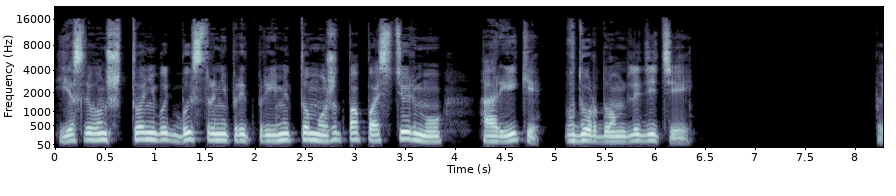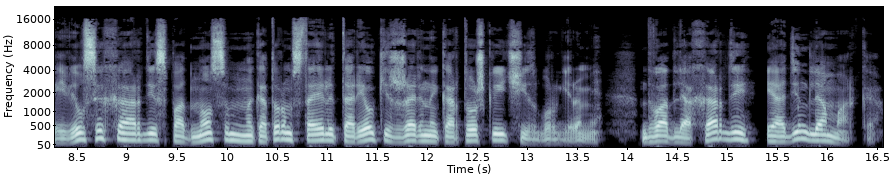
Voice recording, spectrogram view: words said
Если он что-нибудь быстро не предпримет, то может попасть в тюрьму, а Рики в дурдом для детей. Появился Харди с подносом, на котором стояли тарелки с жареной картошкой и чизбургерами. Два для Харди и один для Марка.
